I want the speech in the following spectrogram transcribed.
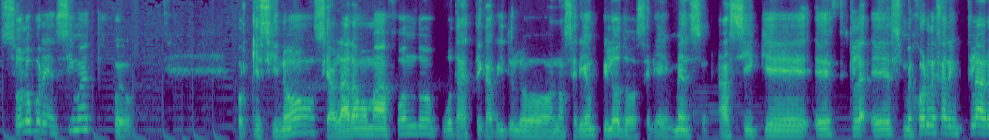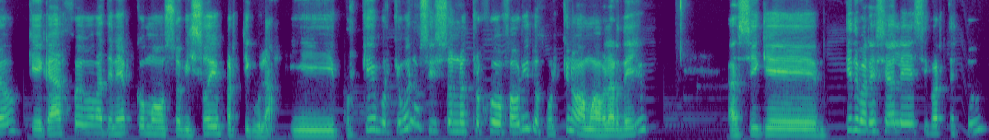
solo por encima de estos juegos porque si no, si habláramos más a fondo, puta, este capítulo no sería un piloto, sería inmenso. Así que es, es, mejor dejar en claro que cada juego va a tener como su episodio en particular. ¿Y por qué? Porque bueno, si son nuestros juegos favoritos, ¿por qué no vamos a hablar de ellos? Así que, ¿qué te parece, Ale, si partes tú?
